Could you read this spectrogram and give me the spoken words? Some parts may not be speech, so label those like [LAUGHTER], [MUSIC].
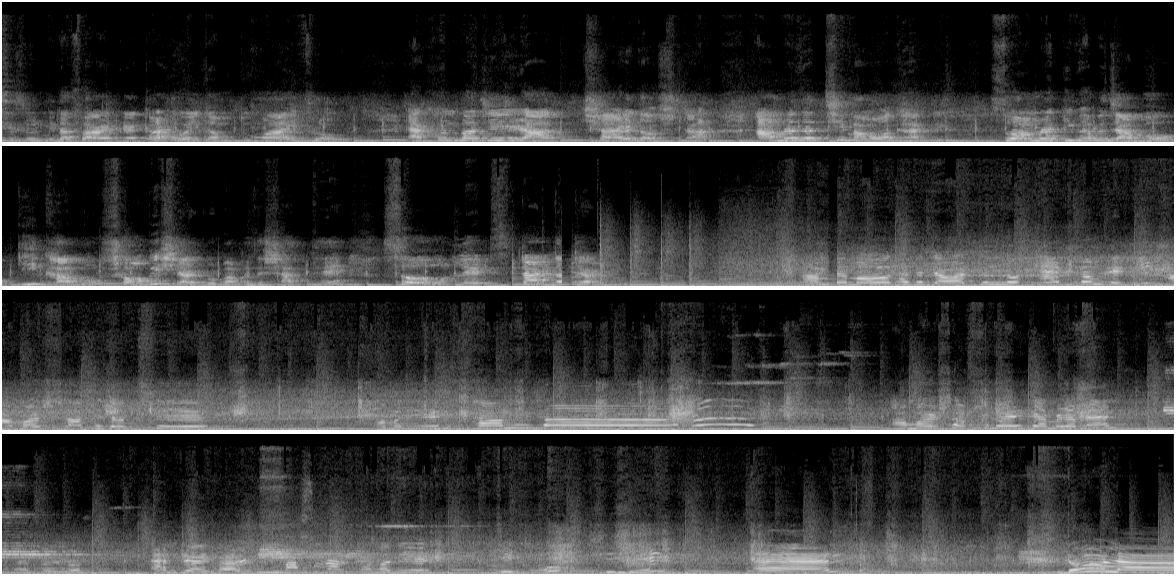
This is উর্মিদা fire cracker welcome to my blog এখন বাজে রাত সাড়ে দশটা। আমরা যাচ্ছি মাওয়া ঘাটে। সো আমরা কীভাবে যাব কি খাব সবই শেয়ার করব আপনাদের সাথে। So let start the journey আমরা মাওয়া ঘাটে যাওয়ার জন্য একদম রেডি আমার সাথে যাচ্ছে আমাদের সামদা আমার সবসময়ের ক্যামেরাম্যান অ্যান্ড ড্রাইভার আমাদের চিকু শিশির অ্যান্ড ডোলা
